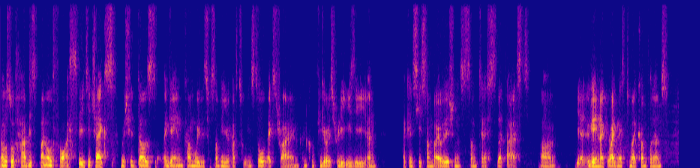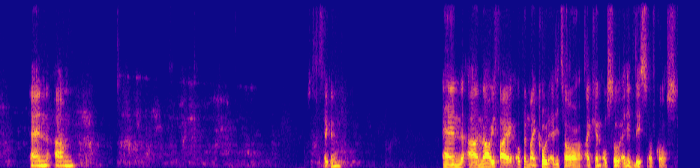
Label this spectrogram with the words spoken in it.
I also have this panel for accessibility checks, which it does, again, come with. It's something you have to install extra and, and configure. It's really easy and I can see some violations, some tests that passed. Um, yeah, again, like right next to my components. And um, just a second. And uh, now if I open my code editor, I can also edit this, of course,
